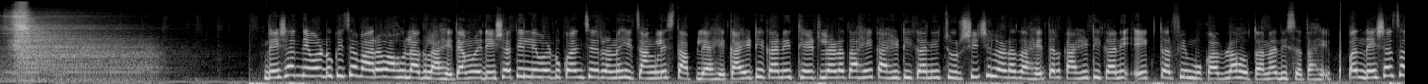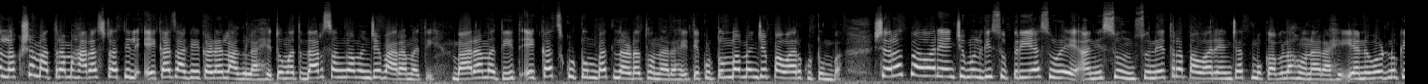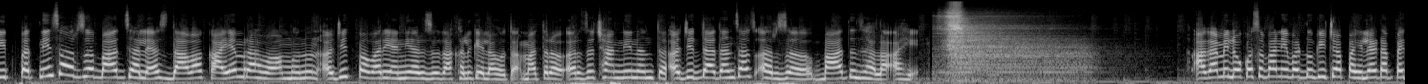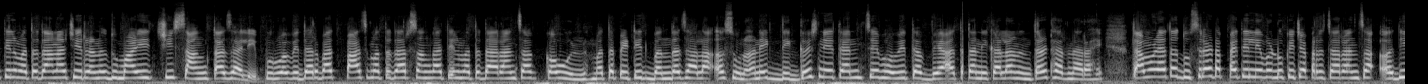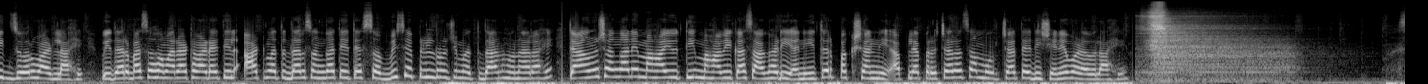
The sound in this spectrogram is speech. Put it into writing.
देशात निवडणुकीचा वारं वाहू लागला आहे. त्यामुळे देशातील निवडणुकांचे रणही चांगलेच तापले आहे. काही ठिकाणी थेट लढत आहे काही ठिकाणी चुरशीची लढत आहे तर काही ठिकाणी एकतर्फी मुकाबला होताना दिसत आहे. पण देशाचं लक्ष मात्र महाराष्ट्रातील एका जागेकडे लागलं आहे. तो मतदारसंघ म्हणजे बारामती. बारामतीत एकाच कुटुंबात लढत होणार आहे. ते कुटुंब म्हणजे पवार कुटुंब. शरद पवार यांची मुलगी सुप्रिया सुळे आणि सून सुनेत्रा पवार यांच्यात मुकाबला होणार आहे. या निवडणुकीत पत्नीचा अर्ज बाद झाल्यास दावा कायम राहावा म्हणून अजित पवार यांनी अर्ज दाखल केला होता. मात्र अर्ज छाननीनंतर अजितदादांचाच अर्ज बाद झाला आहे. आगामी लोकसभा निवडणुकीच्या पहिल्या टप्प्यातील मतदानाची रणधुमाळीची सांगता झाली. पूर्व विदर्भात पाच मतदारसंघातील मतदारांचा कौल मतपेटीत बंद झाला असून अनेक दिग्गज नेत्यांचे भवितव्य आता निकालानंतर ठरणार आहे. त्यामुळे आता दुसऱ्या टप्प्यातील निवडणुकीच्या प्रचारांचा अधिक जोर वाढला आहे. विदर्भासह मराठवाड्यातील आठ मतदारसंघात येत्या सव्वीस एप्रिल रोजी मतदान होणार आहे. त्या अनुषंगाने महायुती महाविकास आघाडी आणि इतर पक्षांनी आपल्या प्रचाराचा मोर्चा त्या दिशेने वळवला आहे.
